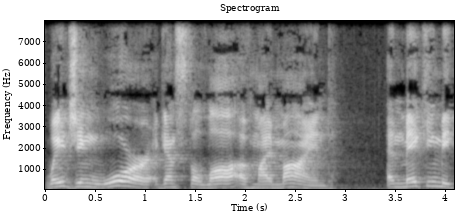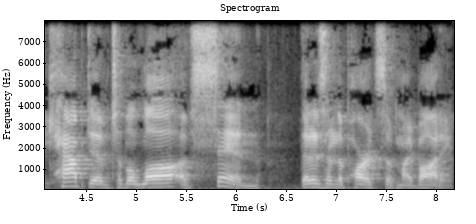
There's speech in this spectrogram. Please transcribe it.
waging war against the law of my mind, and making me captive to the law of sin that is in the parts of my body.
